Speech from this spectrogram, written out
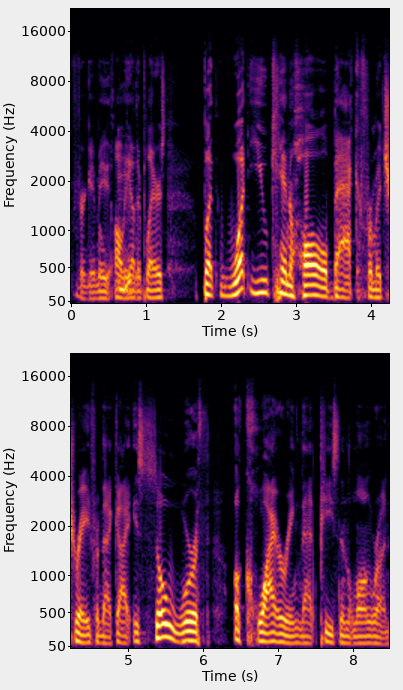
forgive me all the Mhm. other players but what you can haul back from a trade from that guy is so worth acquiring that piece in the long run.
